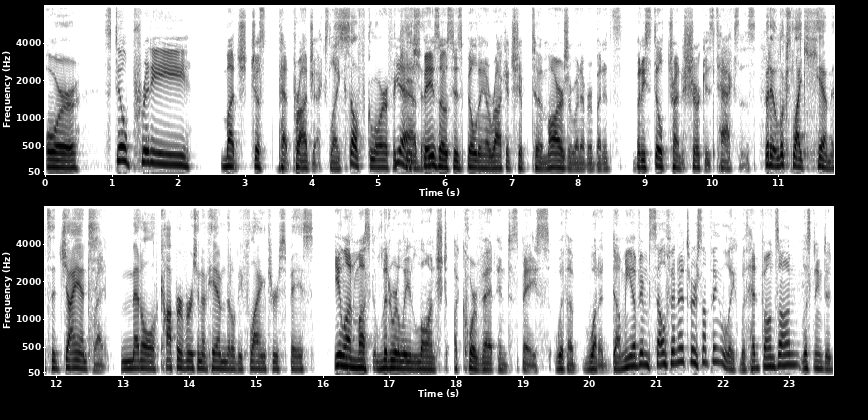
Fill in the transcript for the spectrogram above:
or still pretty much just pet projects. Like, Self glorification. yeah. Bezos is building a rocket ship to Mars or whatever, but it's, but he's still trying to shirk his taxes. but it looks like him. It's a giant Right. metal copper version of him that'll be flying through space. Elon Musk literally launched a Corvette into space with a what a dummy of himself in it or something, like with headphones on, listening to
